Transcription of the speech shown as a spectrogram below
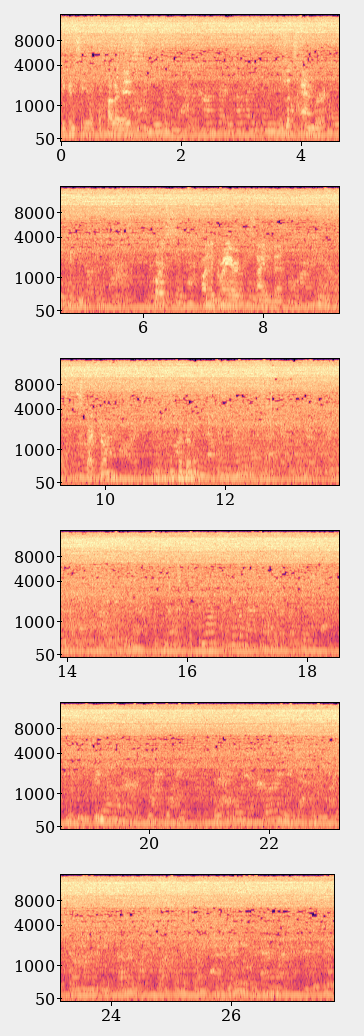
You can see what the color is. It looks amber. Of course, on the grayer side of the spectrum.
